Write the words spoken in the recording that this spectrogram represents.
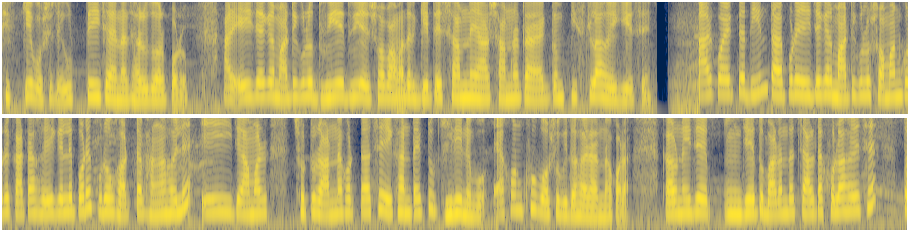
চিপকে বসে যায়, উঠতেই চায় না ঝাড়ু দেওয়ার পরও। আর এই জায়গার মাটিগুলো ধুয়ে ধুয়ে সব আমাদের গেটের সামনে আর সামনাটা একদম পিছলা হয়ে গিয়েছে। আর কয়েকটা দিন তারপরে এই জায়গার মাটিগুলো সমান করে কাটা হয়ে গেলে পরে পুরো ঘরটা ভাঙা হইলে এই যে আমার ছোট রান্নাঘরটা আছে, এখানটা একটু ঘিরে নেব। এখন খুব অসুবিধা হয় রান্না করা। কারণ এই যে যেহেতু বারান্দার চালটা খোলা হয়েছে, তো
